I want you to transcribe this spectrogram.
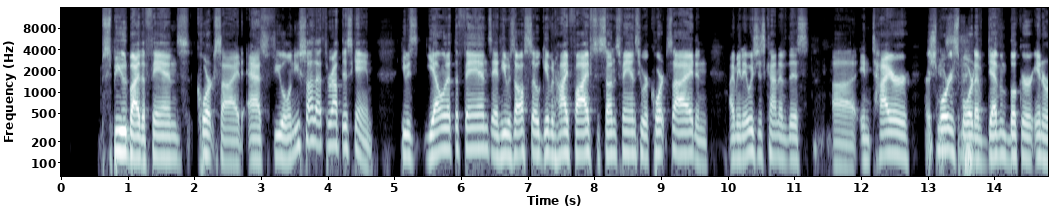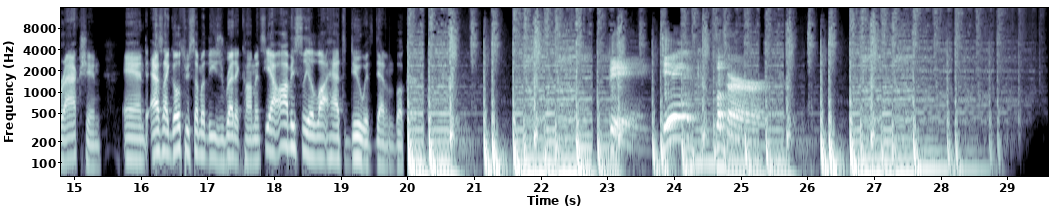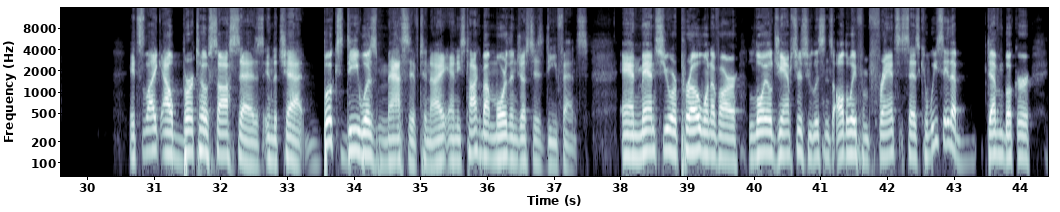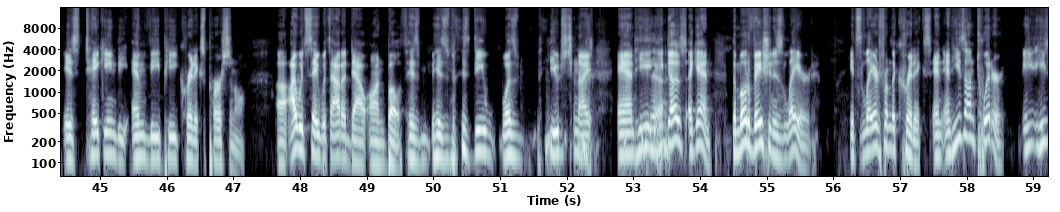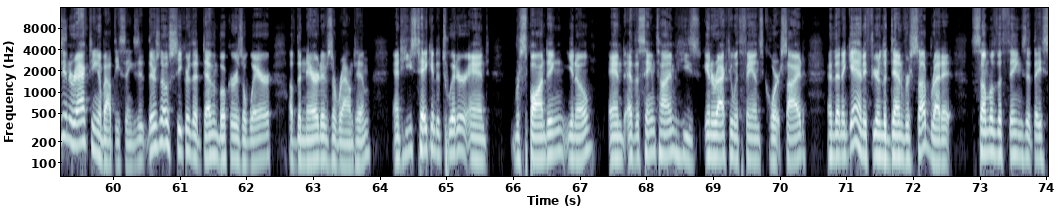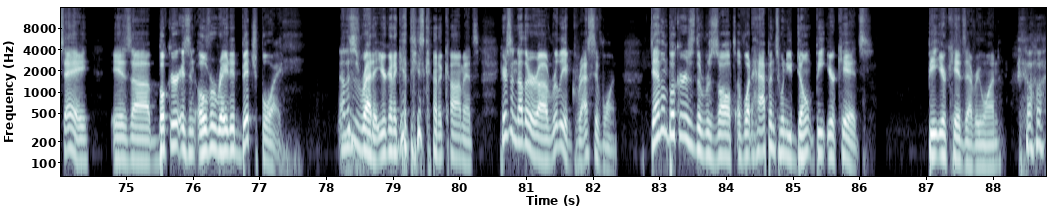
spewed by the fans courtside as fuel. And you saw that throughout this game. He was yelling at the fans and he was also giving high fives to Suns fans who were courtside. And I mean, it was just kind of this uh, entire Circus. smorgasbord of Devin Booker interaction. And as I go through some of these Reddit comments, yeah, obviously a lot had to do with Devin Booker. Big Dick Booker. It's like Alberto Sauce says in the chat. Book's D was massive tonight, and he's talking about more than just his defense. And Mansour Pro, one of our loyal jamsters who listens all the way from France, says, Can we say that Devin Booker is taking the MVP critics personal? Uh, I would say without a doubt on both. His his his D was huge tonight, and he Yeah. he does again. The motivation is layered. It's layered from the critics, and and he's on Twitter. He, he's interacting about these things. There's no secret that Devin Booker is aware of the narratives around him, and he's taken to Twitter and responding. You know, and at the same time, he's interacting with fans courtside. And then again, if you're in the Denver subreddit, some of the things that they say is uh, Booker is an overrated bitch boy. Now, this is Reddit. You're going to get these kind of comments. Here's another uh, really aggressive one. Devin Booker is the result of what happens when you don't beat your kids. Beat your kids, everyone. Are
